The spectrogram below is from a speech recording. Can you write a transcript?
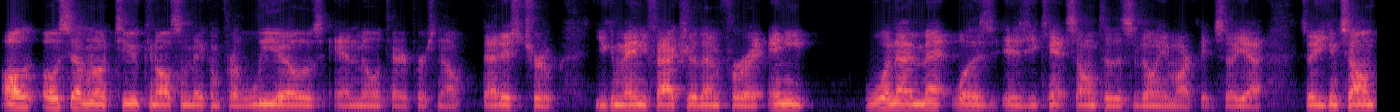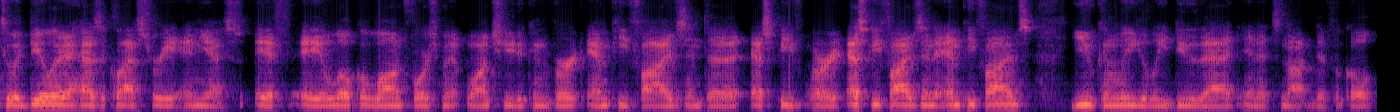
All 0702 can also make them for Leos and military personnel. That is true. You can manufacture them for any. What I meant was is you can't sell them to the civilian market. So yeah, so you can sell them to a dealer that has a class three. And yes, if a local law enforcement wants you to convert MP5s into SP or SP5s into MP5s, you can legally do that, and it's not difficult.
